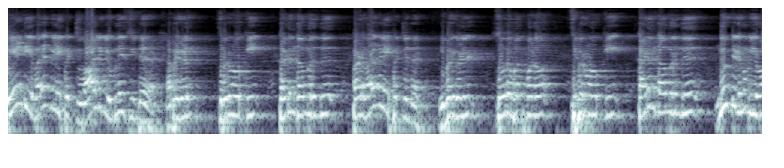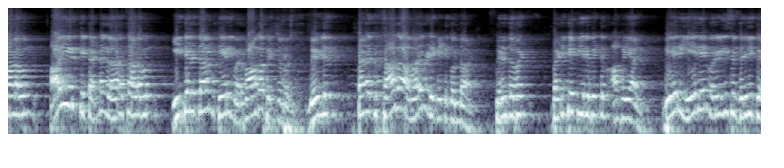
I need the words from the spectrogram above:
வேண்டிய வரங்களை பெற்று வாழ்வில் உபதேசித்தனர் அவர்களும் சிவரு நோக்கி கடும் தமிருந்து பல வரங்களை பெற்றனர். இவர்கள் சூரபத்மனோ சிவரு நோக்கி கடும் தமிருந்து நூற்றிற்கும் உயிர் வாழவும் ஆயிரத்தி தண்டங்கள் அரசாளவும் இந்திரத்தான் தேறி வரமாக பெற்றவன். மேலும் தனக்கு சாகா வரவிடை கேட்டுக் கொண்டான் பிறந்தவன் படிக்க தீர வேண்டும். ஆகையால் வேறு ஏதேனும் ஒரு ரீசன் தெரிவிக்க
